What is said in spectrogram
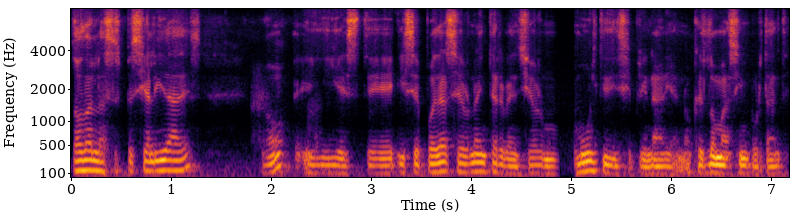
todas las especialidades, ¿no? Y, este, y se puede hacer una intervención multidisciplinaria, ¿no? Que es lo más importante.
